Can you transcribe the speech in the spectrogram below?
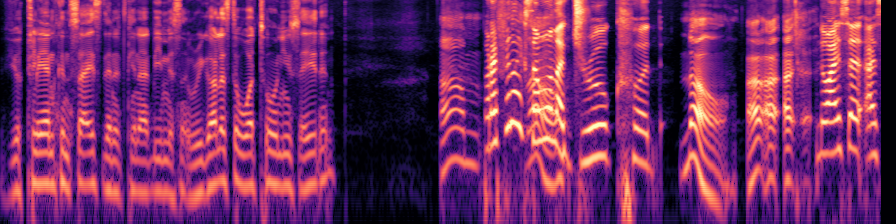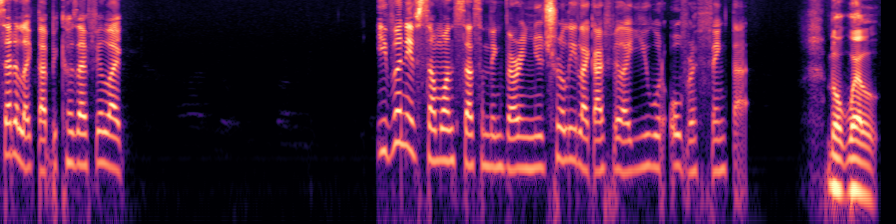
if you're clear and concise, then it cannot be mis regardless to what tone you say it in. Um, But I feel like someone like Drew could. no, I, I, I No, I said I said it like that because I feel like even if someone said something very neutrally, like I feel like you would overthink that. no. Well,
